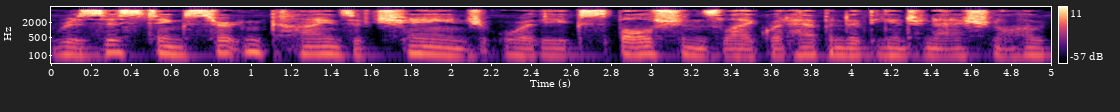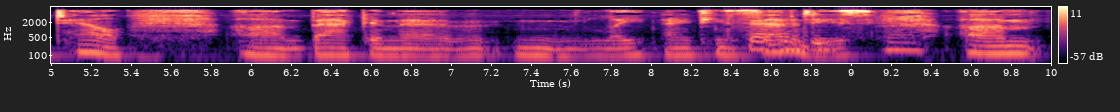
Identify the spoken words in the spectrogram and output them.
resisting certain kinds of change or the expulsions like what happened at the International Hotel um, back in the mm, late 1970s. 70s, yeah. um,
